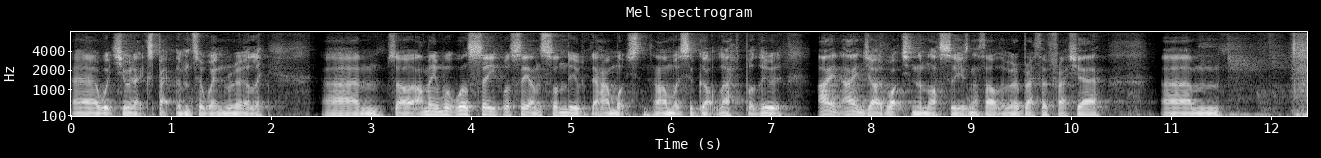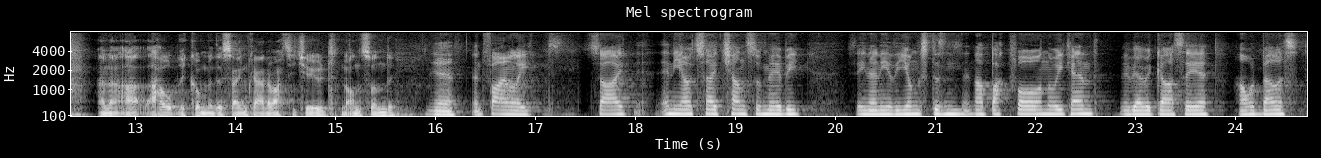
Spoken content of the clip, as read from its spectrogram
uh, which you would expect them to win, really. Um, so I mean, we'll, we'll see. We'll see on Sunday how much how much they've got left. But they, I, I enjoyed watching them last season. I thought they were a breath of fresh air. Um, and I, I hope they come with the same kind of attitude on Sunday. Yeah. And finally, side any outside chance of maybe seeing any of the youngsters in, in that back four on the weekend? Maybe Eric Garcia, Harwood-Bellis,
